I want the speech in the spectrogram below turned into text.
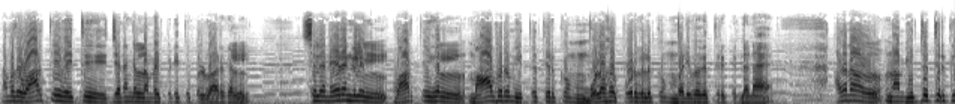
நமது வார்த்தையை வைத்து ஜனங்கள் நம்மை பிடித்து கொள்வார்கள். சில நேரங்களில் வார்த்தைகள் மாபெரும் யுத்தத்திற்கும் உலக போர்களுக்கும் வழிவகுத்திருக்கின்றன. அதனால் நாம் யுத்தத்திற்கு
